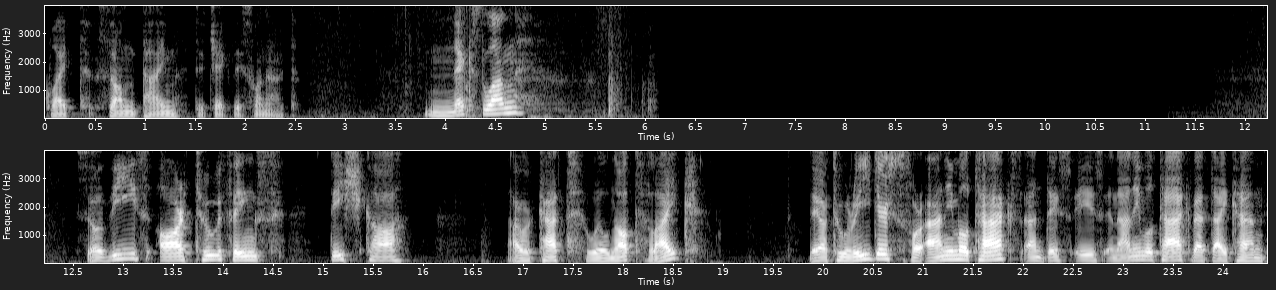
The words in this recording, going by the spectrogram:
quite some time to check this one out. Next one So these are two things Dishka, our cat, will not like. They are two readers for animal tags and this is an animal tag that I can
